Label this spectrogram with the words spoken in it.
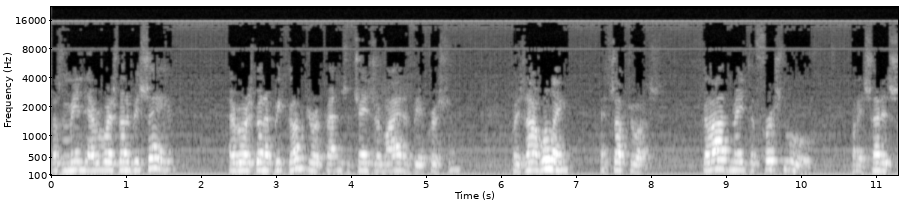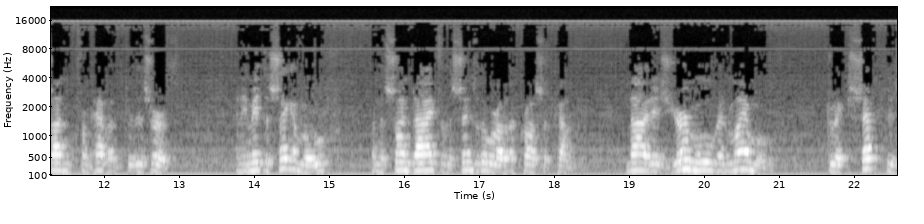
Doesn't mean everybody's going to be saved. Everybody's going to be, come to repentance and change their mind and be a Christian. But he's not willing. It's up to us. God made the first move when he sent his son from heaven to this earth. And he made the second move when the son died for the sins of the world on the cross of Calvary. Now it is your move and my move to accept this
